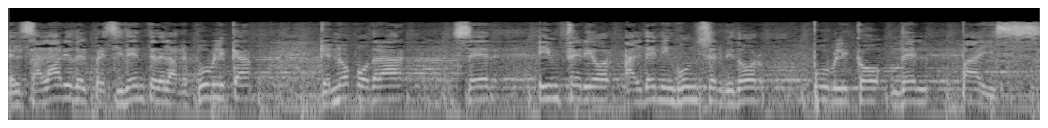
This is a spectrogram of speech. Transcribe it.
el salario del presidente de la República, que no podrá ser inferior al de ningún servidor público del país.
